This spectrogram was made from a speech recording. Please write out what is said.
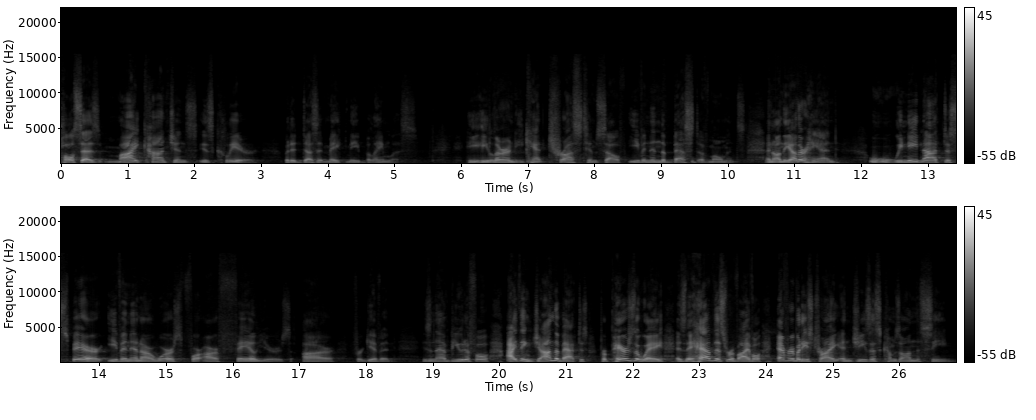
Paul says, My conscience is clear, but it doesn't make me blameless. He, he learned he can't trust himself even in the best of moments. And on the other hand, we need not despair even in our worst, for our failures are forgiven. Isn't that beautiful? I think John the Baptist prepares the way as they have this revival. Everybody's trying, and Jesus comes on the scene.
